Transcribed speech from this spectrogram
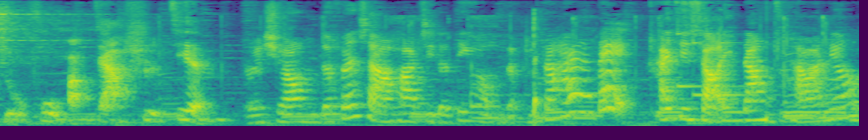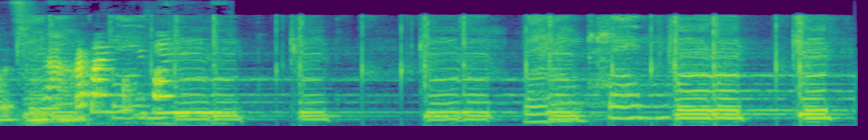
主妇绑架事件。如果喜欢我们的分享的话记得订阅我们的频道还有被海底小铃铛我是台湾妞拜拜。拜拜。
